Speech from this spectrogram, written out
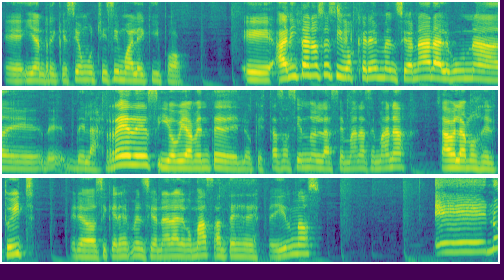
eh, y enriqueció muchísimo al equipo. Eh, Anita, no sé si vos querés mencionar alguna de, las redes y obviamente de lo que estás haciendo en la semana a semana. Ya hablamos del Twitch, pero si querés mencionar algo más antes de despedirnos. Eh, no,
